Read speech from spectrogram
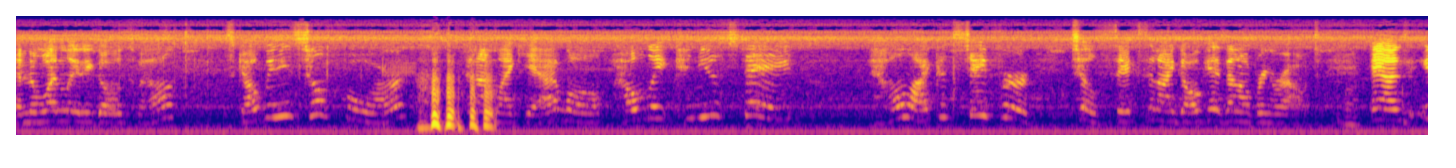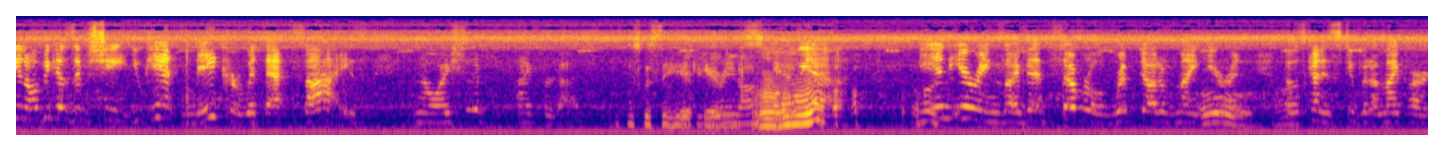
And the one lady goes, "Well, scout meeting's till four. And I'm like, "Yeah, well, how late can you stay?" Hell, I could stay for till six, and I go, "Okay, then I'll bring her out." And you know, because if she, you can't make her with that size. No, I should have. I forgot. I was gonna say Take your earring earrings. off? Mhm. Yeah. Me and earrings. I've had several ripped out of my ear, and that was kind of stupid on my part.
